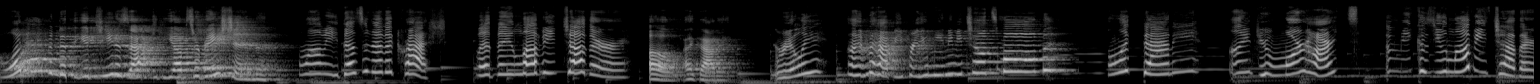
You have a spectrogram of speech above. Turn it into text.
What happened at the Uchidas after the observation? Mommy doesn't have a crush, but they love each other. Oh, I got it. Really? I'm happy for you, Minami-chan's mom. Look, Daddy. I drew more hearts because you love each other.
